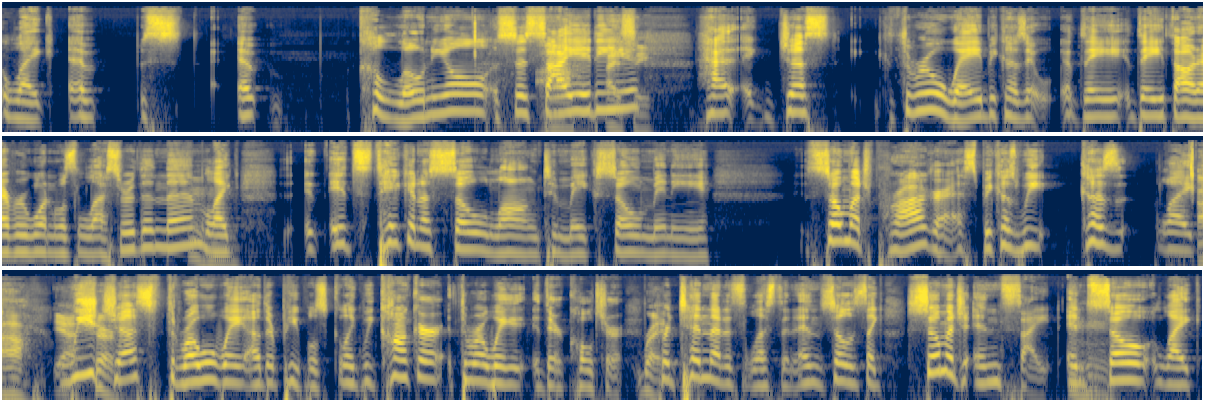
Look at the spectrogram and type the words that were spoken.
like a, a colonial society Ah, see. ha, just threw away because it they they thought everyone was lesser than them Mm-hmm. like it, it's taken us so long to make so many so much progress because we because like Ah, yeah, we sure. just throw away other people's like we conquer throw away their culture Right. pretend that it's less than and so it's like so much insight and so like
